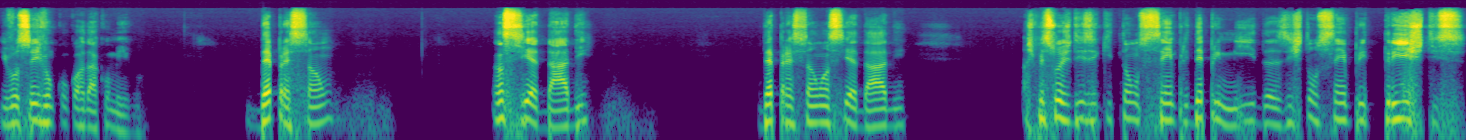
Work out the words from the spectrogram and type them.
e vocês vão concordar comigo. Depressão, ansiedade, depressão, ansiedade. As pessoas dizem que estão sempre deprimidas, estão sempre tristes.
